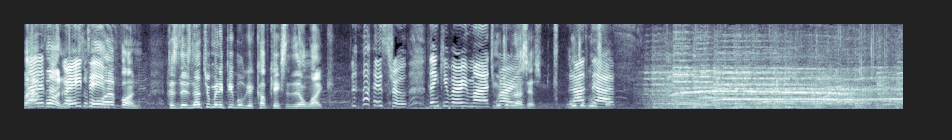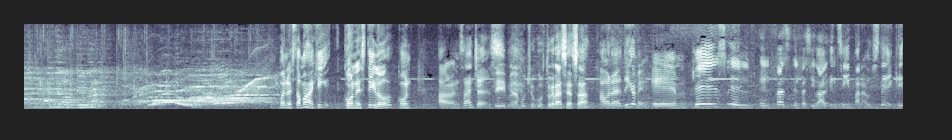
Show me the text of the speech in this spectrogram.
But That have is a fun. great Most of all, have fun. Because there's not too many people who get cupcakes that they don't like. it's true. Thank you very much. Muchas for- gracias. Mucho gusto. Gracias. Bueno, estamos aquí con estilo, con Aaron Sánchez. Sí, me da mucho gusto, gracias. ¿ah? Ahora, dígame, eh, ¿qué es el, el, fes- el festival en sí para usted? ¿Qué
